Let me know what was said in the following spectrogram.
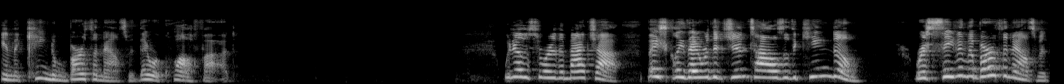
In the kingdom birth announcement, they were qualified. We know the story of the Magi. Basically, they were the Gentiles of the kingdom receiving the birth announcement.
